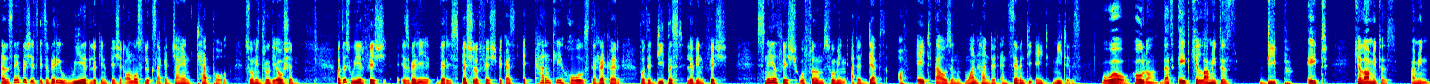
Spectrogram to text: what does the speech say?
Now the snailfish is it's a very weird looking fish. It almost looks like a giant tadpole swimming through the ocean. But this weird fish is very very special fish because it currently holds the record for the deepest living fish. Snailfish were filmed swimming at a depth of 8,178 meters. Whoa, hold on. That's eight kilometers deep. Eight kilometers. I mean,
